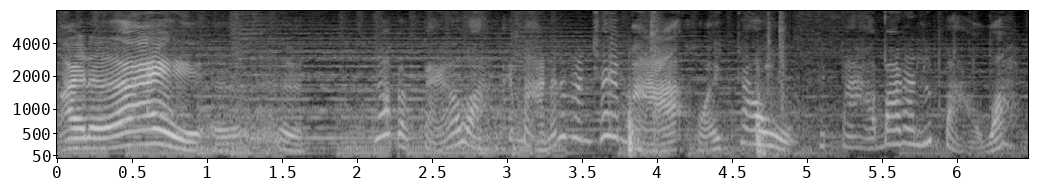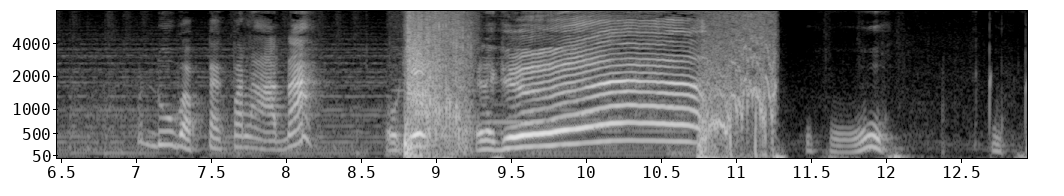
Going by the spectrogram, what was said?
ไปเลย เออน่าแปลกๆแล้วว่ะไอหมานั้นมันใช่หมาของไอเจ้าไอปลาบ้านนั้นหรือเปล่าวะมันดูแบบแปลกประหลาดนะ โอเคไปเลยโอ้โหโอ้โห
